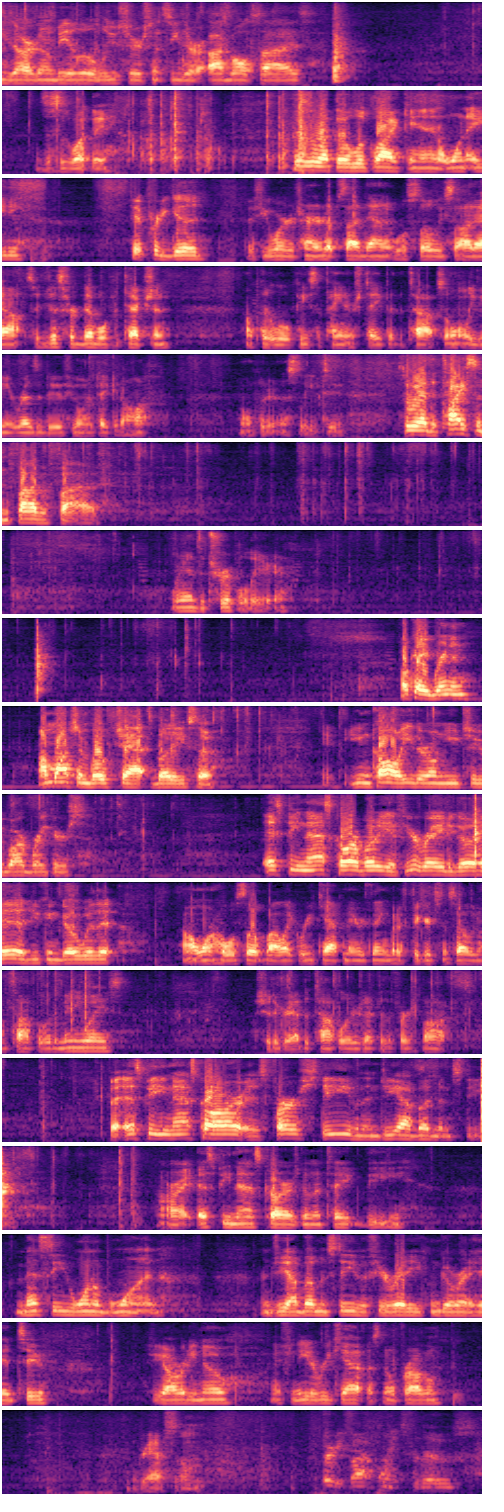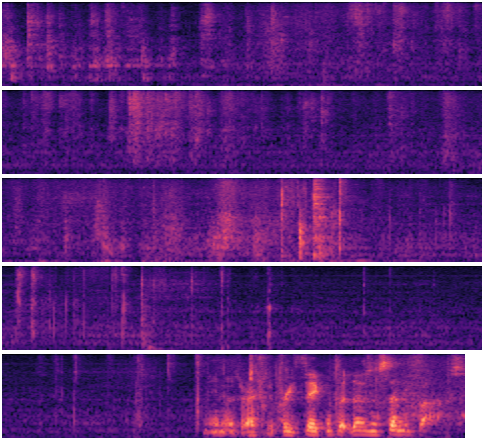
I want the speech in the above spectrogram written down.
these are going to be a little looser since these are oddball size. This is what they this is what they'll look like in a 180. Fit pretty good. But if you were to turn it upside down, it will slowly slide out. So just for double protection, I'll put a little piece of painter's tape at the top so it won't leave any residue if you want to take it off. We'll put it in a sleeve too. So we had the Tyson 5 of 5. We had the triple there. Okay, Brennan, I'm watching both chats, buddy, so you can call either on YouTube or Breakers. SP NASCAR, buddy, if you're ready to go ahead, you can go with it. I don't want to hold us up by like recapping everything, but I figured since I was going to top load them anyways, I should have grabbed the top loaders after the first box. But SP NASCAR is first, Steve, and then GI Budman, Steve. Alright, SP NASCAR is going to take the Messi one of one. And GI Budman Steve, if you're ready, you can go right ahead too. If you already know, if you need a recap, that's no problem. Grab some 35 points for those. And those are actually pretty thick. We'll put those in 75s.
